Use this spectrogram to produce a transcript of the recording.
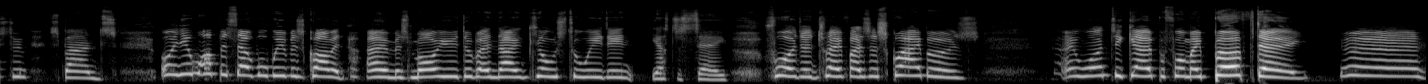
stream spans. Only 1% will leave us comment. I am as Mario the and I'm close to reading, yes to say, 425 subscribers. I want to get it before my birthday. Eh.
